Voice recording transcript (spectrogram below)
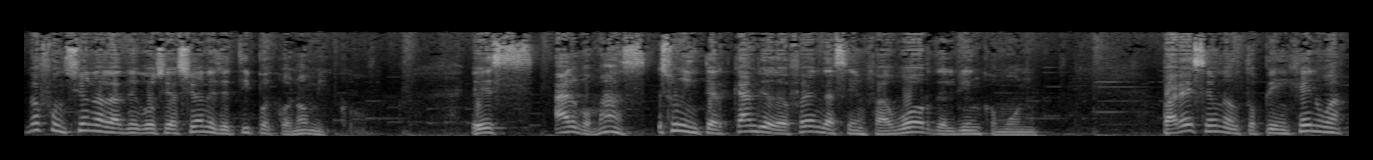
no funcionan las negociaciones de tipo económico. Es algo más, es un intercambio de ofrendas en favor del bien común. Parece una utopía ingenua,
